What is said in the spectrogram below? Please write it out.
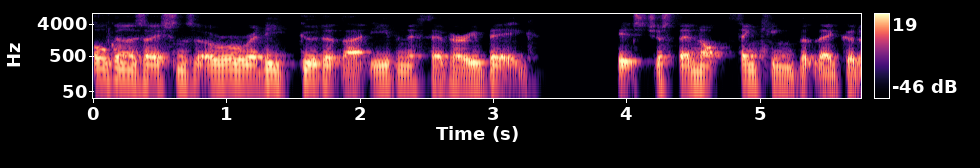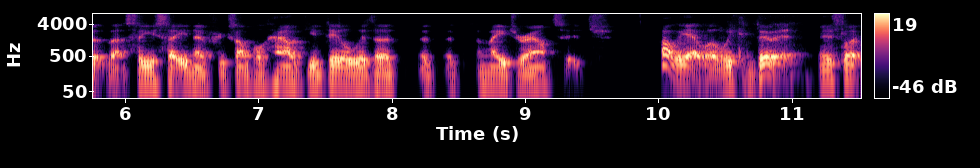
organizations are already good at that, even if they're very big it's just they're not thinking that they're good at that. So you say, you know, for example, how do you deal with a, a, a major outage? Oh yeah, well we can do it. And it's like,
